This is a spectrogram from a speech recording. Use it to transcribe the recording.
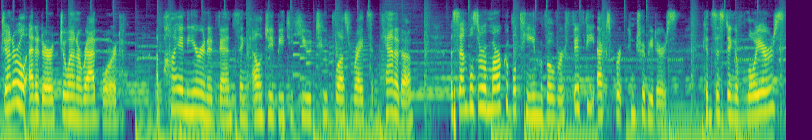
General Editor Joanna Radbourd, a pioneer in advancing LGBTQ 2 rights in Canada, assembles a remarkable team of over 50 expert contributors, consisting of lawyers,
